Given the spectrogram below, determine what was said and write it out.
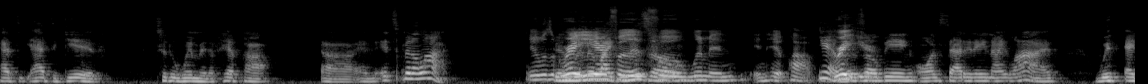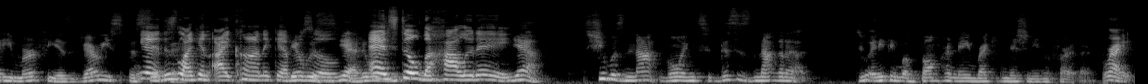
had to had to give to the women of hip hop, uh, and it's been a lot. It was a great year like for, Lizzo- for women in hip hop. Yeah, great Lizzo year. being on Saturday Night Live with Eddie Murphy is very specific. Yeah, this is like an iconic episode. was, yeah, was, and still the holiday. yeah, she was not going to. This is not gonna do anything but bump her name recognition even further Right.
